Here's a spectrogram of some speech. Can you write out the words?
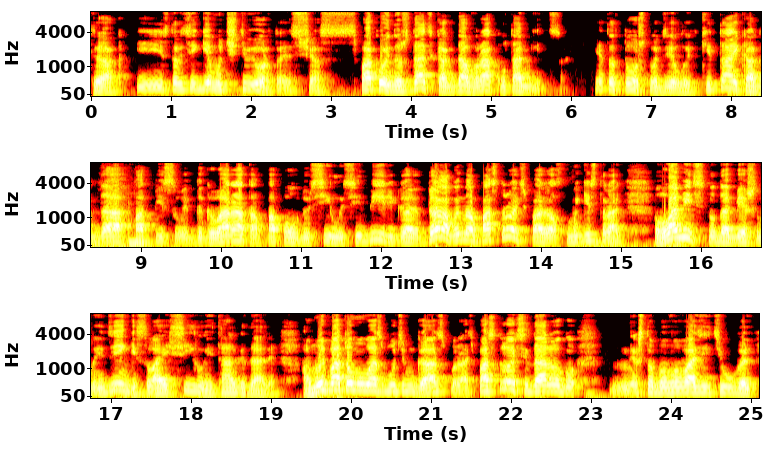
Так, и стратегема четвертая сейчас. Спокойно ждать, когда враг утомится. Это то, что делает Китай, когда подписывает договора там, по поводу силы Сибири. Говорят, да, вы нам построите, пожалуйста, магистраль. Ломите туда бешеные деньги, свои силы и так далее. А мы потом у вас будем газ брать. Постройте дорогу, чтобы вывозить уголь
